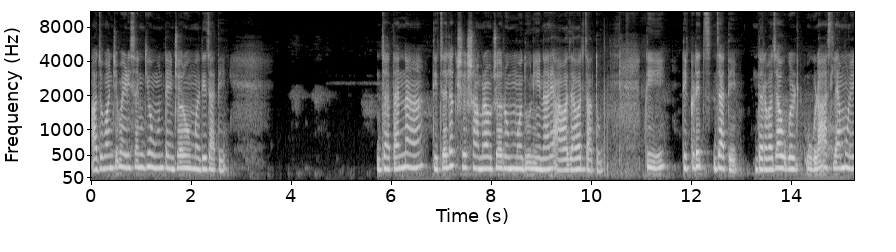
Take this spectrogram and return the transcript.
आजोबांची मेडिसिन घेऊन त्यांच्या रूममध्ये जाते. जाताना तिचं लक्ष शामरावच्या रूममधून येणाऱ्या आवाजावर जातो. ती तिकडेच जाते. दरवाजा उघड उघडा असल्यामुळे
